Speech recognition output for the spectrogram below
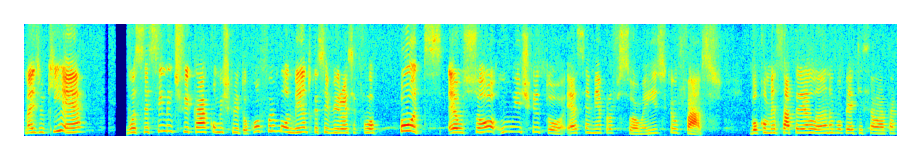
Mas o que é você se identificar como escritor? Qual foi o momento que você virou e você falou: putz, eu sou um escritor, essa é a minha profissão, é isso que eu faço. Vou começar pela Elana, vou ver aqui se ela tá,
